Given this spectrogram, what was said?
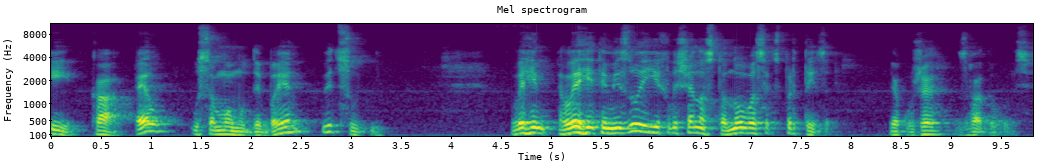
ІКЛ у самому ДБН відсутні. Легітимізує їх лише настанова з експертизи, як вже згадувалося.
